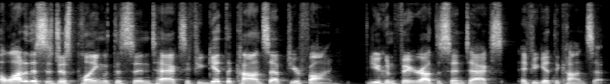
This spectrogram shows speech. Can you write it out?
a lot of this is just playing with the syntax. If you get the concept, you're fine. You can figure out the syntax if you get the concept.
